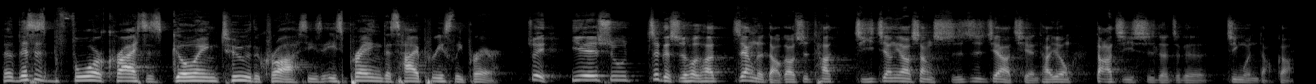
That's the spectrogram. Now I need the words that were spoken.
So this is before Christ is going to the cross. He's, he's praying this high priestly prayer. 所以耶稣这个时候他这样的祷告，是他即将要上十字架前，他用大祭司的这个经文祷告。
